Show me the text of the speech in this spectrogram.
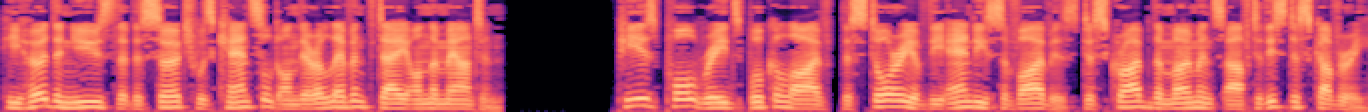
He heard the news that the search was cancelled on their 11th day on the mountain. Piers Paul Read's book Alive, The Story of the Andes Survivors described the moments after this discovery.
